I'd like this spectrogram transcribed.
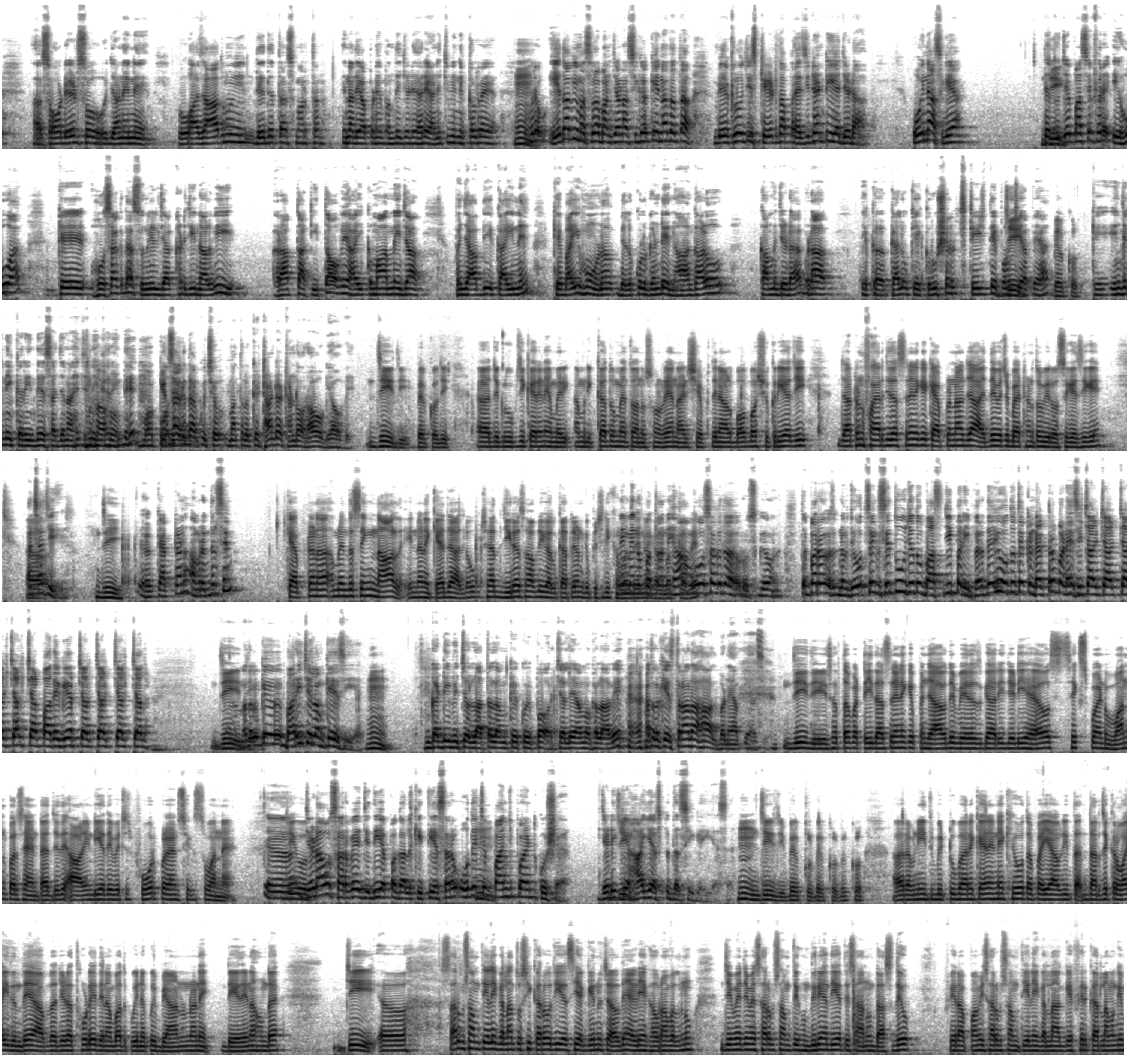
100 150 ਜਾਣੇ ਨੇ ਉਹ ਆਜ਼ਾਦ ਨੂੰ ਹੀ ਦੇ ਦਿੱਤਾ ਸਮਰਥਨ। ਇਹਨਾਂ ਦੇ ਆਪਣੇ ਬੰਦੇ ਜਿਹੜੇ ਹਰਿਆਣੇ 'ਚ ਵੀ ਨਿਕਲ ਰਹੇ ਆ। ਫਿਰ ਇਹਦਾ ਵੀ ਮਸਲਾ ਬਣ ਜਾਣਾ ਸੀਗਾ ਕਿ ਇਹਨਾਂ ਦਾ ਤਾਂ ਵੇਖ ਲਓ ਜੀ ਸਟੇਟ ਦਾ ਪ੍ਰੈਜ਼ੀਡੈਂਟ ਹੀ ਹੈ ਜਿਹੜਾ ਉਹ ਹੀ ਨਸ ਗਿਆ। ਤੇ। ਦੂਜੇ ਪਾਸੇ ਫਿਰ ਇਹੋ ਆ ਕਿ ਹੋ ਸਕਦਾ ਸੁਨੀਲ ਜਾਖੜ ਜੀ ਨਾਲ ਵੀ ਰਾਬਤਾ ਕੀਤਾ ਹੋਵੇ ਹਾਈ ਕਮਾਨ ਨੇ ਜਾਂ ਪੰਜਾਬ ਦੀ ਇਕਾਈ ਨੇ ਕਿ ਬਾਈ ਹੁਣ ਬਿਲਕੁਲ ਗੰਢੇ ਨਾ ਗਾਲੋ ਕੰਮ ਜਿਹੜਾ ਬੜਾ ਇੱਕ ਕਹਿ ਲਓ ਕਿ ਕਰੂਸ਼ਲ ਸਟੇਜ ਤੇ ਪਹੁੰਚਿਆ ਪਿਆ ਬਿਲਕੁਲ। ਕਿ ਇੰਜ ਨਹੀਂ ਕਰਿੰਦੇ ਸੱਜਣਾ ਇੰਜ ਨਹੀਂ ਕਰਿੰਦੇ। ਹੋ ਸਕਦਾ। ਕੁਝ ਮਤਲਬ ਕਿ ਠੰਡਾ ਠੰਡੋਰਾ ਹੋ ਗਿਆ ਹੋਵੇ। ਜੀ ਜੀ ਬਿਲਕੁਲ ਜੀ। ਜਗਰੂਪ ਜੀ ਕਹਿ ਰਹੇ ਨੇ ਅਮਰੀ- ਅਮਰੀਕਾ ਤੋਂ ਮੈਂ ਤੁਹਾਨੂੰ ਸੁਣ ਰਿਹਾ ਨਾਈਟ ਸ਼ਿਫਟ ਦੇ ਨਾਲ ਬਹੁਤ ਬਹੁਤ ਸ਼ੁਕਰੀਆ ਜੀ। ਜਾਟਨ ਫਾਇਰ ਜੀ ਦੱਸ ਰਹੇ ਨੇ ਕਿ ਕੈਪਟਨ ਨਾਲ ਜਹਾਜ਼ ਦੇ ਵਿੱਚ ਬੈਠਣ ਤੋਂ ਵੀ ਰੁੱਸ ਗਏ ਸੀਗੇ। ਅੱਛਾ ਜੀ। ਜੀ। ਕੈਪਟਨ ਅਮਰਿੰਦਰ ਸਿੰਘ? ਕੈਪਟਨ ਅਮਰਿੰਦਰ ਸਿੰਘ ਨਾਲ ਇਹਨਾਂ ਨੇ ਕਿਹਾ ਜਹਾਜ਼ ਨੂੰ ਸ਼ਾਇਦ ਜੀਰਾ ਸਾਹਿਬ ਦੀ ਗੱਲ ਕਰ ਰਹੇ ਹੋਣਗੇ ਪਿਛਲੀ ਖਬਰ ਨਹੀਂ ਮੈਨੂੰ ਪਤਾ ਨਹੀਂ ਹਾਂ ਹੋ ਸਕਦਾ ਰੁੱਸ ਗਏ ਹੋਣ। ਤੇ ਪਰ ਨਵਜੋਤ ਸਿੰਘ ਸਿੱਧੂ ਜਦੋਂ ਬੱਸ ਜੀ ਭਰੀ ਫਿਰਦੇ ਸੀ ਉਦੋਂ ਤੇ ਕੰਡਕਟਰ ਬਣੇ ਸੀ ਚੱਲ ਚੱਲ ਚੱਲ ਚੱਲ ਚੱਲ ਪਾ ਦੇ ਗੇਅਰ ਚੱਲ ਚੱਲ ਚੱਲ ਚੱਲ। ਜੀ ਮਤਲਬ ਕਿ ਬਾਰੀ ਚ ਲਮਕੇ ਸੀ ਹੂੰ। ਗੱਡੀ ਵਿੱਚੋਂ ਲੱਤ ਲਮਕੇ ਕੋਈ ਭੌਰ ਚੱਲਿਆ ਮਖਲਾਵੇ ਮਤਲਬ ਕਿ ਇਸ ਤਰ੍ਹਾਂ ਦਾ ਹਾਲ ਬਣਿਆ ਪਿਆ ਸੀ। ਜੀ ਜੀ ਸੱਤਾ ਭੱਟੀ ਦੱਸ ਰਹੇ ਨੇ ਕਿ ਪੰਜਾਬ ਦੇ ਬੇਰੁਜ਼ਗਾਰੀ ਜਿਹੜੀ ਹੈ ਉਹ 6.1% ਹੈ ਜਿਹਦੇ ਆਲ ਇੰਡੀਆ ਦੇ ਵਿੱਚ 4.61 ਹੈ। ਜਿਹੜਾ ਉਹ ਸਰਵੇ ਜਿਹਦੀ ਆਪਾਂ ਗੱਲ ਕੀਤੀ ਹੈ ਸਰ ਉਹਦੇ ਚ 5 ਪੁਆਇੰਟ ਕੁਛ ਹੈ ਜਿਹੜੀ ਕਿ ਹਾਈਐਸਟ ਦੱਸੀ ਗਈ ਹੈ ਸਰ ਹੂੰ ਜੀ ਜੀ ਬਿਲਕੁਲ ਬਿਲਕੁਲ ਬਿਲਕੁਲ। ਰਵਨੀਤ ਬਿੱਟੂ ਬਾਰੇ ਕਹਿ ਰਹੇ ਨੇ ਕਿ ਉਹ ਤਾਂ ਭਾਈ ਆਪਦੀ ਤ- ਦਰਜ ਕਰਵਾਈ ਦਿੰਦੇ ਆ ਆਪਦਾ ਜਿਹੜਾ ਥੋੜੇ ਦਿਨਾਂ ਬਾਅਦ ਕੋਈ ਨਾ ਕੋਈ ਬਿਆਨ ਉਹਨਾਂ ਨੇ ਦੇ ਦੇਣਾ ਹੁੰਦਾ ਜੀ ਸਰਬਸੰਮਤੀ ਵਾਲੀ ਗੱਲਾਂ ਤੁਸੀਂ ਕਰੋ ਜੀ ਅਸੀਂ ਅੱਗੇ ਨੂੰ ਚੱਲਦੇ ਹਾਂ ਅਗਲੀਆਂ ਖਬਰਾਂ ਵੱਲ ਨੂੰ। ਜਿਵੇਂ ਜਿਵੇਂ ਸਰਬਸੰਮਤੀ ਹੁੰਦੀ ਰਹਿੰਦੀ ਹੈ ਤੇ ਸਾਨੂੰ ਦੱਸ ਦਿਓ। ਫਿਰ ਆਪਾਂ ਵੀ ਸਰਬਸੰਮਤੀ ਵਾਲੀਆਂ ਗੱਲਾਂ ਅੱਗੇ ਫਿਰ ਕਰ ਲਵਾਂਗੇ।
